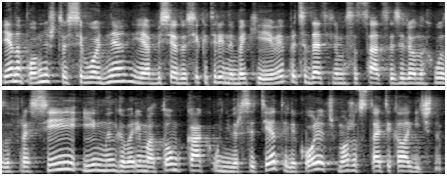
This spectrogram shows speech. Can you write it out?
Я напомню, что сегодня я беседую с Екатериной Бакеевой, председателем Ассоциации зеленых вузов России, и мы говорим о том, как университет или колледж может стать экологичным.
